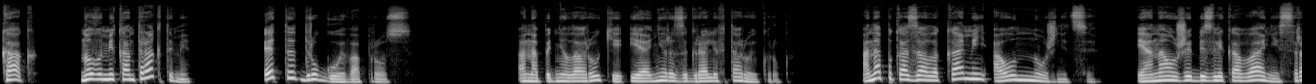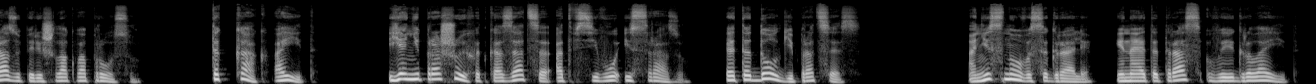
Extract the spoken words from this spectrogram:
«Как?» Новыми контрактами? Это другой вопрос. Она подняла руки, и они разыграли второй круг. Она показала камень, а он ножницы. И она уже без ликований сразу перешла к вопросу. Так как, Аид? Я не прошу их отказаться от всего и сразу. Это долгий процесс. Они снова сыграли, и на этот раз выиграл Аид.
